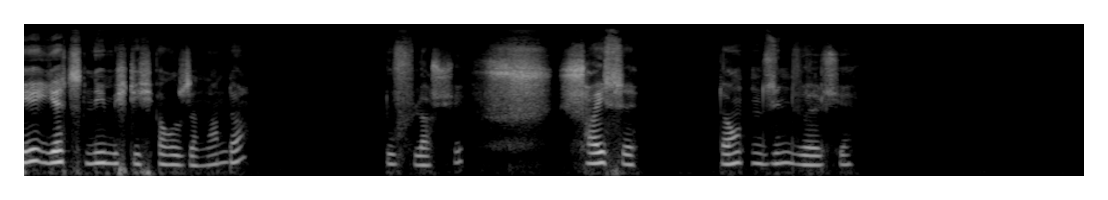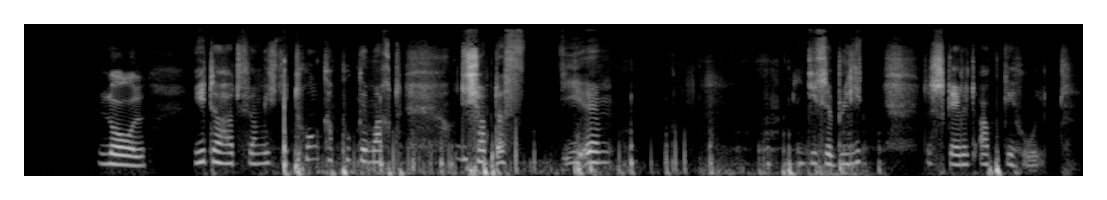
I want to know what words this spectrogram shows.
Okay, jetzt nehme ich dich auseinander. Du Flasche. Scheiße. Da unten sind welche. Lol. Nita hat für mich die Truhen kaputt gemacht. Und ich habe das, die, ähm, diese Blit, das Geld abgeholt.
